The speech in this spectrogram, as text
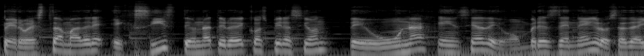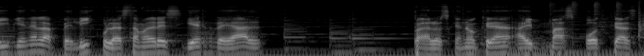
Pero esta madre existe una teoría de conspiración de una agencia de hombres de negro. O sea, de ahí viene la película. Esta madre sí es real. Para los que no crean, hay más podcasts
